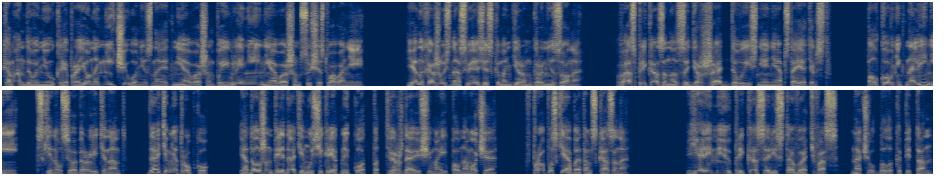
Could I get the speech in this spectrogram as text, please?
«Командование укрепрайона ничего не знает ни о вашем появлении, ни о вашем существовании. Я нахожусь на связи с командиром гарнизона. Вас приказано задержать до выяснения обстоятельств. «Полковник на линии?» — вскинулся обер-лейтенант. «Дайте мне трубку. Я должен передать ему секретный код, подтверждающий мои полномочия. В пропуске об этом сказано». «Я имею приказ арестовать вас», — начал было капитан,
